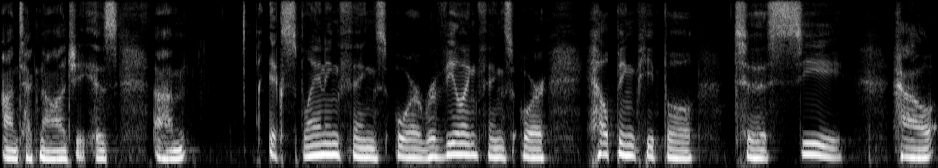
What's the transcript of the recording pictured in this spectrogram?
on technology is um, explaining things or revealing things or helping people to see how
